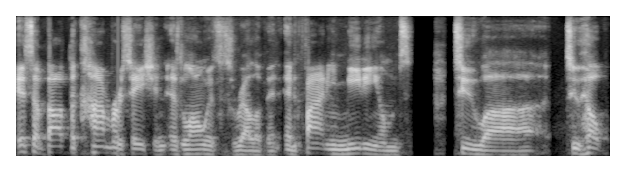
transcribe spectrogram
It's about the conversation as long as it's relevant and finding mediums to uh, to help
